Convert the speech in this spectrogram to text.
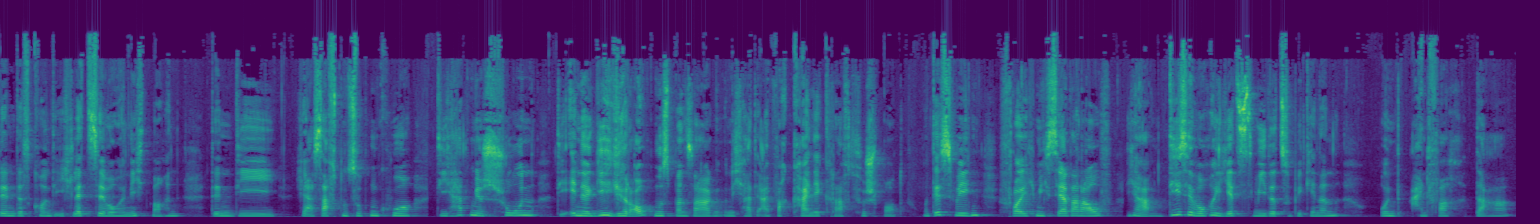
denn das konnte ich letzte Woche nicht machen, denn die ja, Saft- und Suppenkur, die hat mir schon die Energie geraubt, muss man sagen, und ich hatte einfach keine Kraft für Sport. Und deswegen freue ich mich sehr darauf, ja, diese Woche jetzt wieder zu beginnen und einfach da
